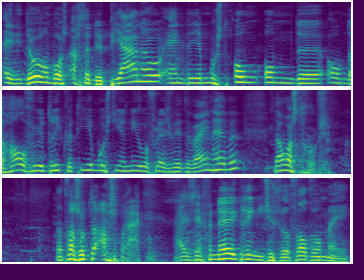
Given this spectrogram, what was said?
Eddie Doornbos achter de piano en die moest om, om, de, om de half uur, drie kwartier moest hij een nieuwe fles witte wijn hebben. Dan was het goed. Dat was ook de afspraak. Hij zegt van nee, ik drink niet zoveel, valt wel mee.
